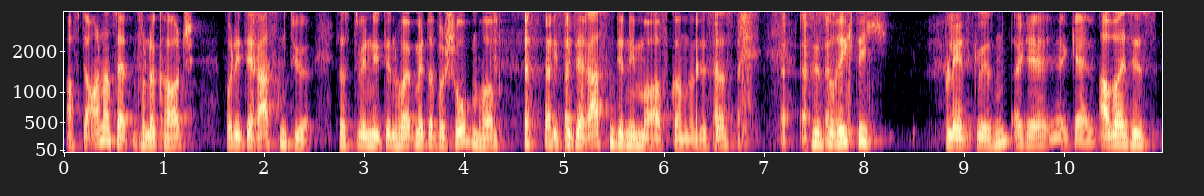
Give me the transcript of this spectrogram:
auf der anderen Seite von der Couch war die Terrassentür. Das heißt, wenn ich den halben Meter verschoben habe, ist die Terrassentür nicht mehr aufgegangen. Das heißt, es ist so richtig blöd gewesen. Okay, ja, geil. Aber es ist,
